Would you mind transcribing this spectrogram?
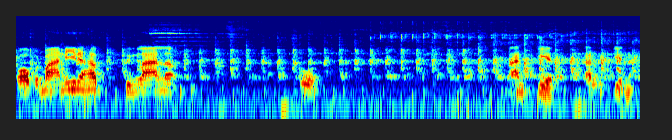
พอประมาณนี้นะครับ ถึงร้านแล้วโอ้ร้านเกียรติร้านเกียรตินะ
